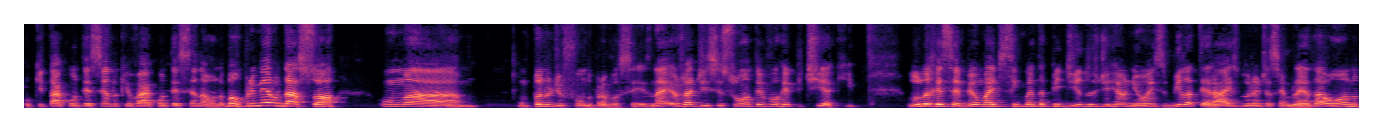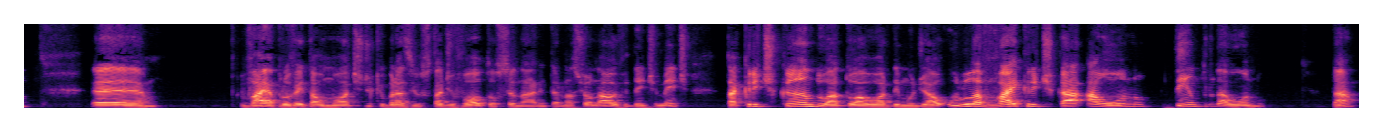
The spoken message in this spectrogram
o que está acontecendo, o que vai acontecer na ONU. Bom, primeiro dá só uma, um pano de fundo para vocês. Né? Eu já disse isso ontem, vou repetir aqui. Lula recebeu mais de 50 pedidos de reuniões bilaterais durante a Assembleia da ONU. É, vai aproveitar o mote de que o Brasil está de volta ao cenário internacional, evidentemente, está criticando a atual ordem mundial. O Lula vai criticar a ONU dentro da ONU, tá?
